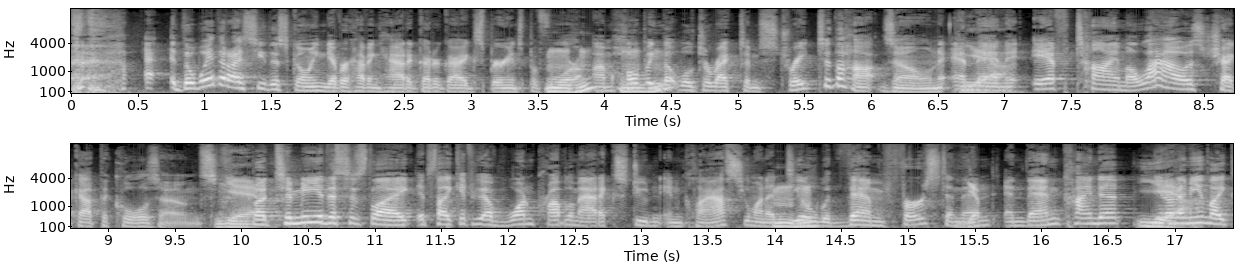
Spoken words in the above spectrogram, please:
the way that I see this going, never having had a gutter guy experience before, mm-hmm. I'm hoping mm-hmm. that we'll direct him straight to the hot zone, and Yeah. then, if time allows, check out the cool zones. Yeah. But to me, this is like it's like if you have one problematic student in class, you want to deal mm-hmm. with them first, and then Yep. and then kind of, you know what I mean? Like,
